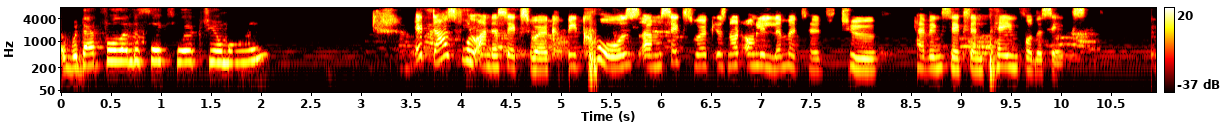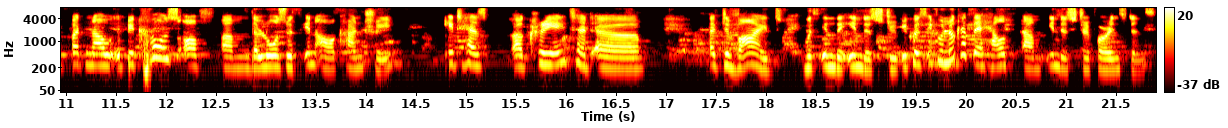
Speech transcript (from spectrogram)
would that fall under sex work to your mind? It does fall under sex work because um, sex work is not only limited to having sex and paying for the sex, but now because of um, the laws within our country, it has uh, created a, a divide within the industry. Because if we look at the health um, industry, for instance,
